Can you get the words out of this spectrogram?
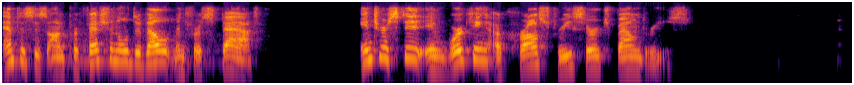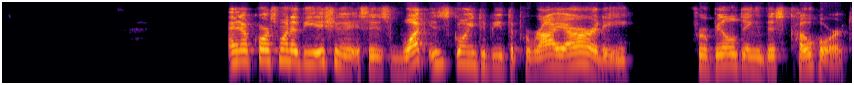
emphasis on professional development for staff interested in working across research boundaries. And of course, one of the issues is what is going to be the priority for building this cohort?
